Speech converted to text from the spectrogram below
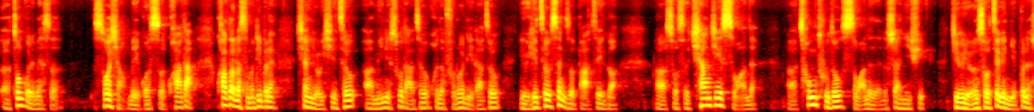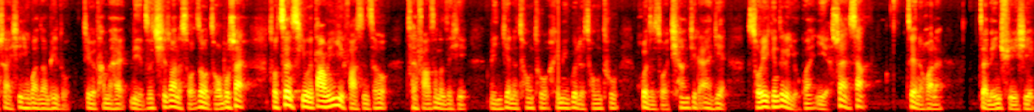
呃，中国那边是缩小，美国是夸大，夸大到什么地步呢？像有一些州啊，明尼苏达州或者佛罗里达州，有些州甚至把这个啊说是枪击死亡的啊冲突中死亡的人都算进去。结果有人说这个你不能算新型冠状病毒，结果他们还理直气壮的说这种怎么不算？说正是因为大瘟疫发生之后才发生了这些民间的冲突、黑名贵的冲突。或者说枪击的案件，所以跟这个有关也算上。这样的话呢，在领取一些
